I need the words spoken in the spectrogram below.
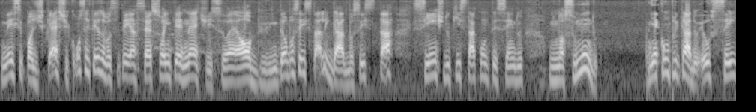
nesse podcast, com certeza você tem acesso à internet, isso é óbvio. Então você está ligado, você está ciente do que está acontecendo no nosso mundo. E é complicado, eu sei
